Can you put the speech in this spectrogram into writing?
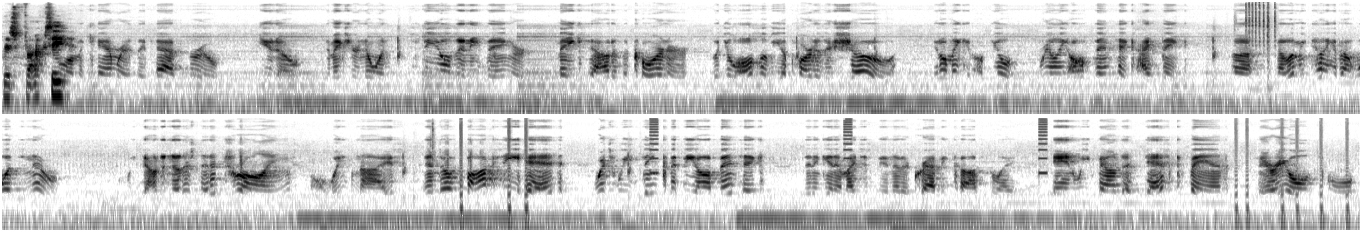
This Foxy. on the camera as they pass through, you know, to make sure no one steals anything or makes out in the corner, but you'll also be a part of the show. It'll make it feel really authentic, I think. Uh, now let me tell you about what's new. Found another set of drawings, always nice, and a foxy head, which we think could be authentic. Then again, it might just be another crappy cosplay. And we found a desk fan, very old school,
